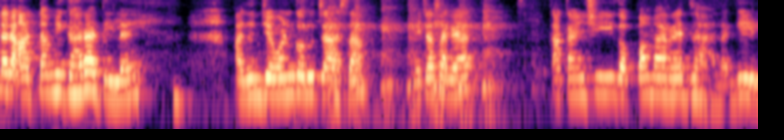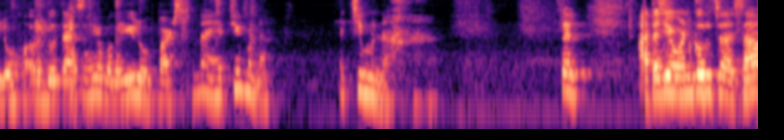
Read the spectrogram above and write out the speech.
तर आता मी घरात आहे अजून जेवण करूचा असा. ह्याच्या सगळ्यात काकांशी गप्पा मारण्यात झाला. गेलो. अर्धो तास हे बघा येलो पाठ नाही ह्याची म्हणा ह्याची म्हणा चल आता जेवण करूचा असा.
